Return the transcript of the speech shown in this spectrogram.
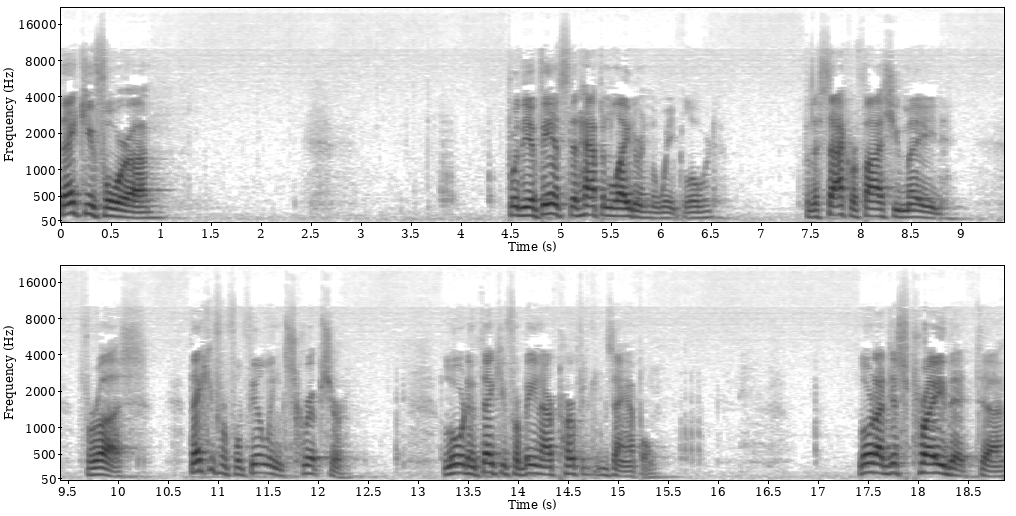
Thank you for, uh, for the events that happened later in the week, Lord for the sacrifice you made for us. Thank you for fulfilling Scripture. Lord, and thank you for being our perfect example. Lord, I just pray that uh,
